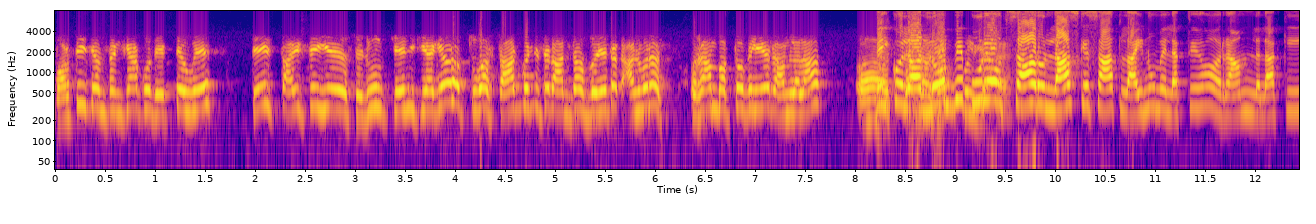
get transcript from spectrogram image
बढ़ती जनसंख्या को देखते हुए तेईस तारीख से ये शेड्यूल चेंज किया गया और सुबह सात बजे से रात दस बजे तक अनवरत राम भक्तों के लिए रामलला बिल्कुल और लोग भी पूरे उत्साह और उल्लास के साथ लाइनों में लगते हैं और रामलला की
